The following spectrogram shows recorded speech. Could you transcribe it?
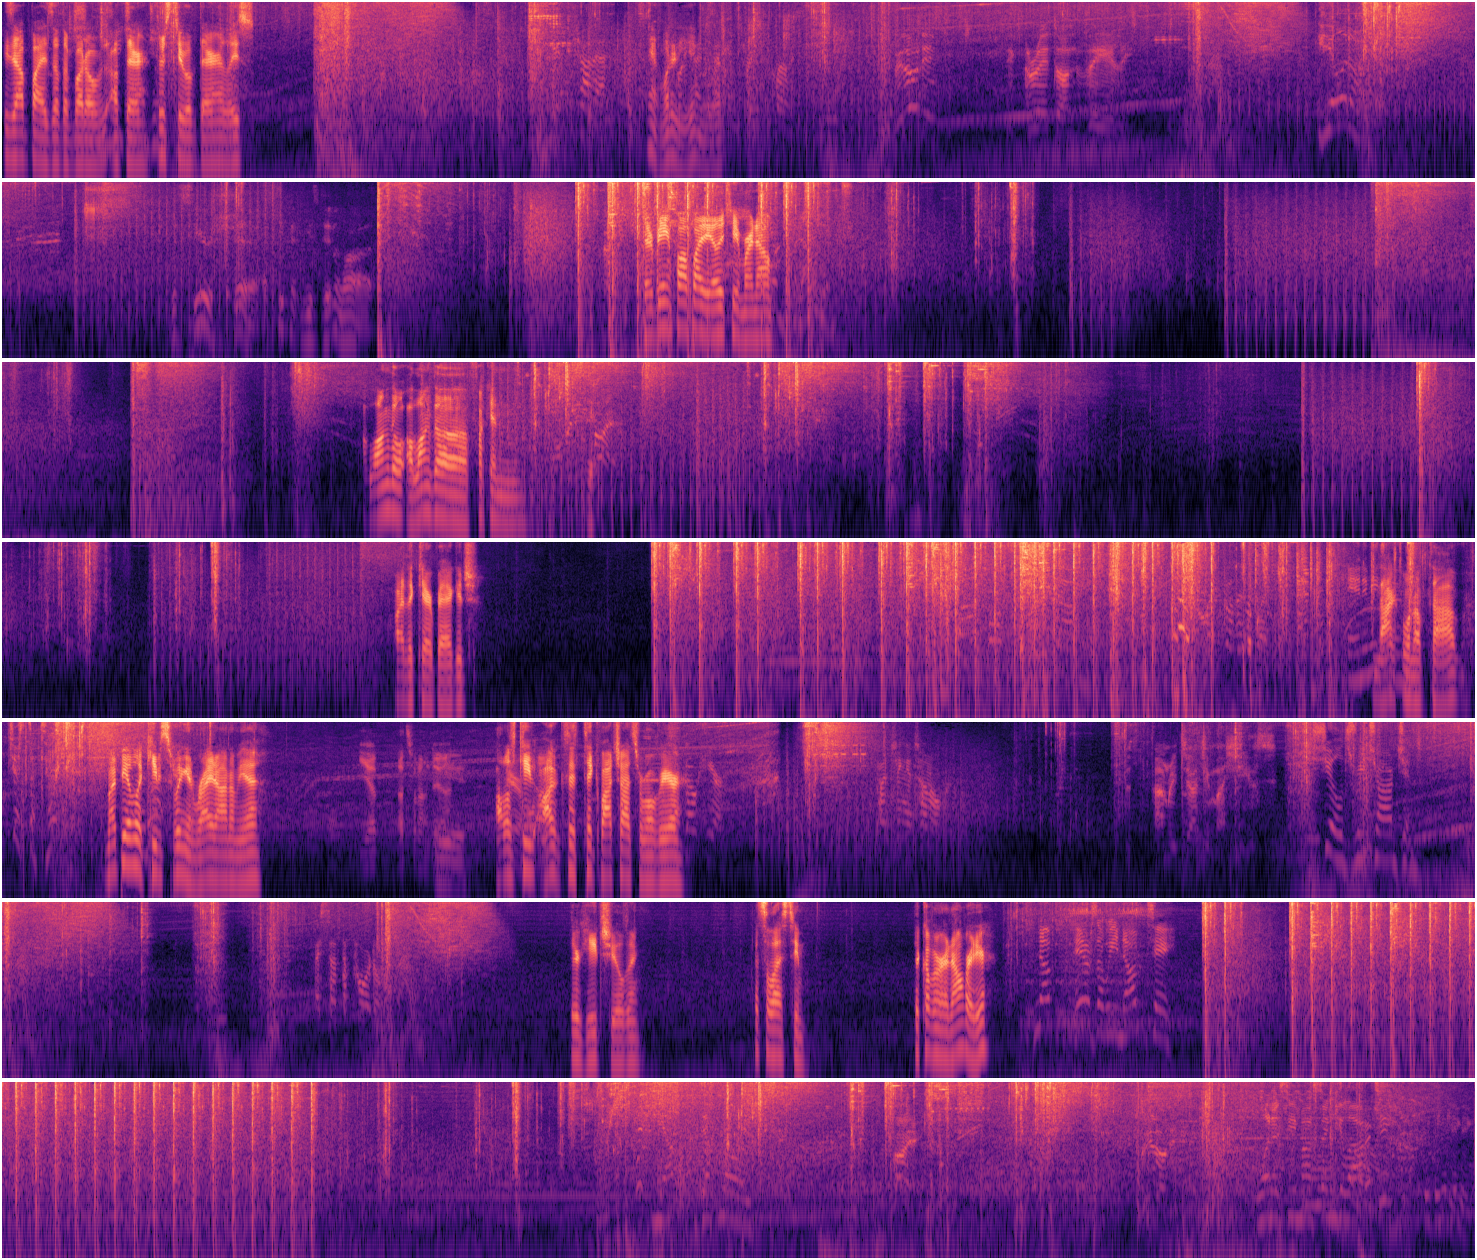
He's out by his other butt over up there. There's two up there at least. Man, what did he hit me with? Up. This Seer shit. I keep he's hitting a lot. They're being fought by the other team right now. Along the along the fucking Buy the care package. Enemy Knocked one up top. Just a tick. Might be able to keep swinging right on him, yeah. Yep, that's what I'm doing. Yeah. I'll just keep. I'll just take pot shots from over here. Go here. Punching a tunnel. I'm recharging my shields. Shields recharging. I set the portal. They're heat shielding. That's the last team. They're coming right now, right here. Nope, here's a wee numpty. See my singularity? Beginning.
